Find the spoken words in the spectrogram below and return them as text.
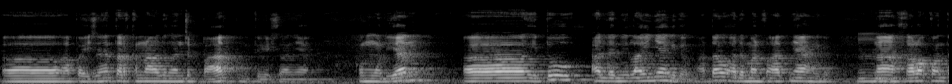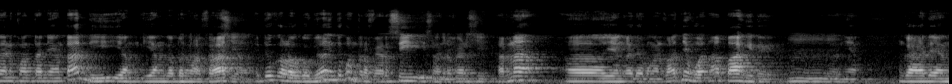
eh, apa istilahnya terkenal dengan cepat gitu istilahnya. Kemudian eh, itu ada nilainya gitu atau ada manfaatnya gitu. Nah kalau konten-konten yang tadi yang yang gak bermanfaat itu kalau gue bilang itu kontroversi istilahnya. Kontroversi. Karena eh, yang gak ada manfaatnya buat apa gitu. ya Hmm. sebenarnya nggak ada yang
